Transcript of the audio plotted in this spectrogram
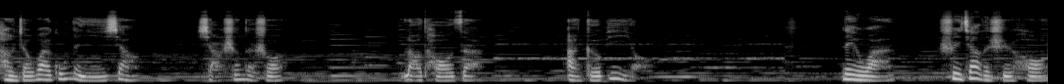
捧着外公的遗像，小声地说：“老头子，俺隔壁有。”那晚睡觉的时候。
